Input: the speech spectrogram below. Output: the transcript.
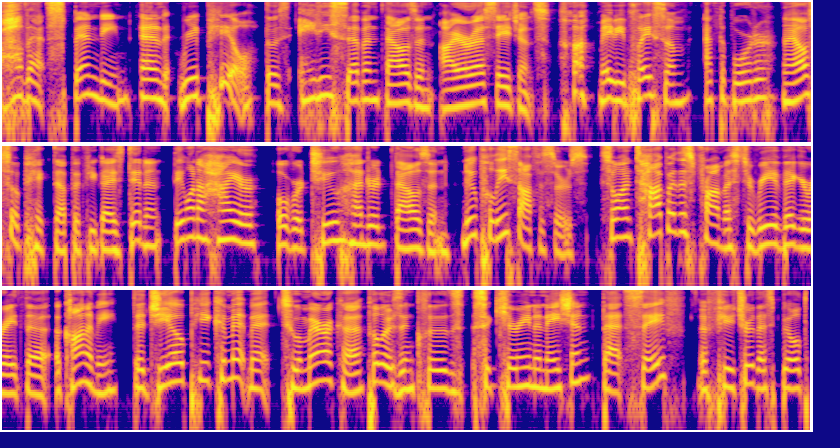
all that spending and repeal those 87,000 IRS agents. Maybe place them at the border. And I also picked up, if you guys didn't, they want to hire over 200,000 new police officers. So, on top of this promise to reinvigorate the economy, the GOP commitment to America pillars includes securing a nation that's safe, a future that's built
